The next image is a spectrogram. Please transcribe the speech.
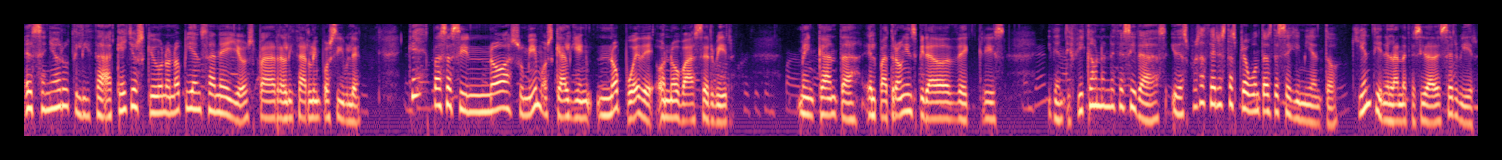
el Señor utiliza a aquellos que uno no piensa en ellos para realizar lo imposible. ¿Qué pasa si no asumimos que alguien no puede o no va a servir? Me encanta el patrón inspirado de Chris. Identifica una necesidad y después hacer estas preguntas de seguimiento. ¿Quién tiene la necesidad de servir?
